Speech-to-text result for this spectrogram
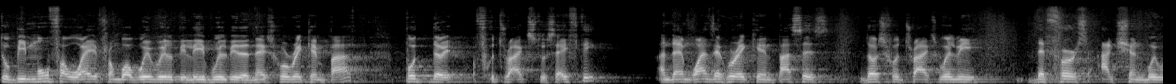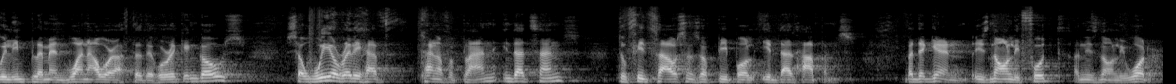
to be moved away from what we will believe will be the next hurricane path, put the food trucks to safety. And then once the hurricane passes, those food trucks will be the first action we will implement one hour after the hurricane goes. So we already have kind of a plan in that sense to feed thousands of people if that happens. But again, it's not only food and it's not only water.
